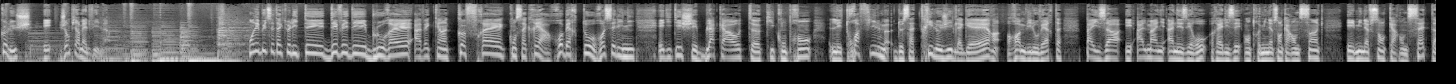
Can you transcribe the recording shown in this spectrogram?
Coluche et Jean-Pierre Melville. On débute cette actualité DVD Blu-ray avec un coffret consacré à Roberto Rossellini, édité chez Blackout, qui comprend les trois films de sa trilogie de la guerre, Rome ville ouverte, Paisa et Allemagne année zéro, réalisés entre 1945 et 1947.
